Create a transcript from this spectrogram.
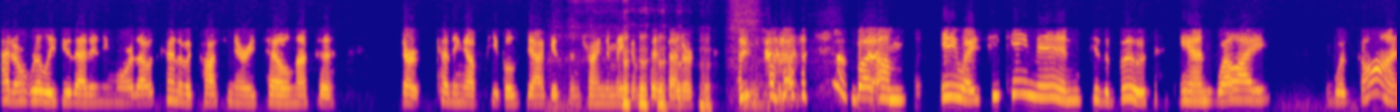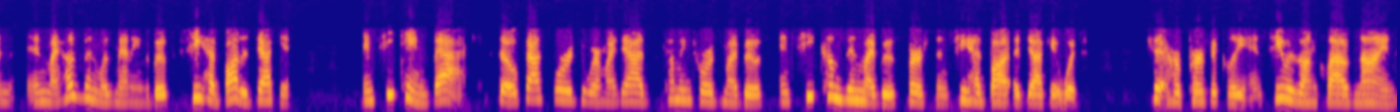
I don't really do that anymore. That was kind of a cautionary tale not to start cutting up people's jackets and trying to make them fit better. but um anyway, she came in to the booth and while I was gone and my husband was manning the booth, she had bought a jacket and she came back. So fast forward to where my dad's coming towards my booth and she comes in my booth first and she had bought a jacket which fit her perfectly and she was on cloud nine.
